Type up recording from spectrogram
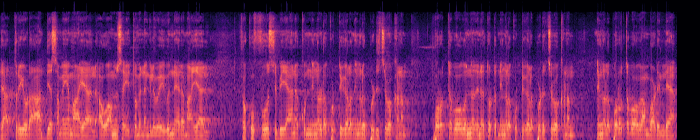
രാത്രിയുടെ ആദ്യ സമയമായാൽ ഔ അംസയിത്തും അല്ലെങ്കിൽ വൈകുന്നേരമായാൽ ഫകുഫു സിബിയാനക്കും നിങ്ങളുടെ കുട്ടികളെ നിങ്ങൾ പിടിച്ചു വെക്കണം. പുറത്തു പോകുന്നതിനെ തൊട്ട് നിങ്ങൾ കുട്ടികളെ പിടിച്ചു വെക്കണം. നിങ്ങൾ പുറത്തു പോകാൻ പാടില്ല.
